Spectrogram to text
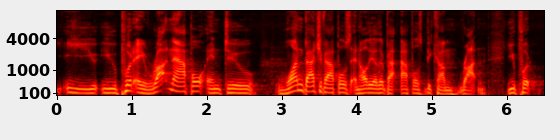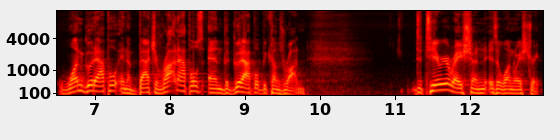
You, you put a rotten apple into one batch of apples and all the other ba- apples become rotten. You put one good apple in a batch of rotten apples and the good apple becomes rotten. Deterioration is a one way street.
